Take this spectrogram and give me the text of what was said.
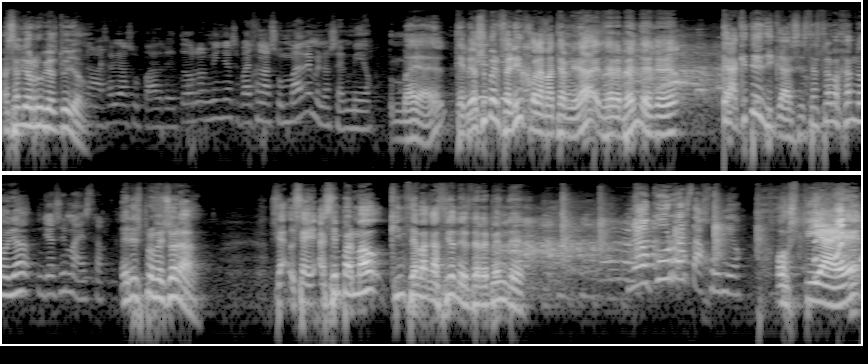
¿Ha salido rubio el tuyo? No, ha salido a su padre. Todos los niños se parecen a su madre menos el mío. Vaya, ¿eh? Te veo súper feliz con la maternidad, de repente. te veo- ¿A qué te dedicas? ¿Estás trabajando ya? Yo soy maestra. ¿Eres profesora? O sea, o sea, has empalmado 15 vacaciones de repente. No ocurre hasta junio. Hostia, ¿eh?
